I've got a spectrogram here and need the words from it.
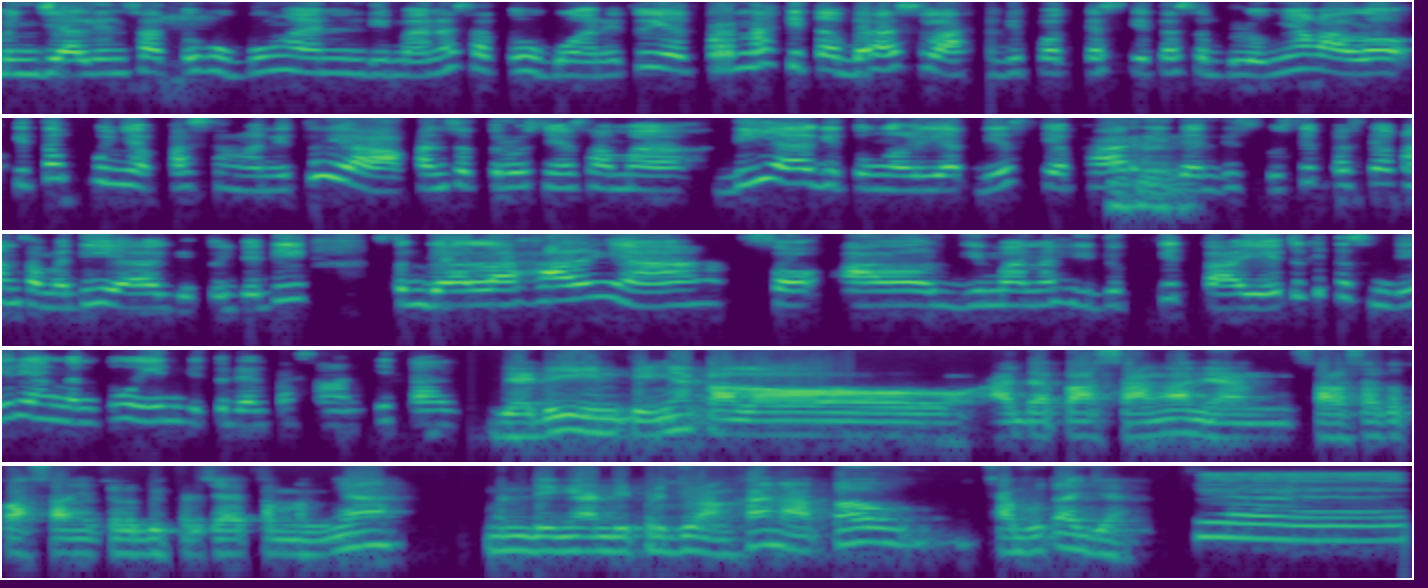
menjalin satu hubungan di mana satu hubungan itu ya pernah kita bahas lah di podcast kita sebelumnya kalau kita punya pasangan itu ya akan seterusnya sama dia gitu. Ngelihat dia setiap hari dan diskusi pasti akan sama dia gitu. Jadi segala halnya soal gimana hidup kita ya itu kita sendiri yang nentuin gitu dan pasangan kita. Jadi intinya kalau ada pasangan yang salah satu pasangan itu lebih percaya temennya, mendingan diperjuangkan atau cabut aja. Hmm,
